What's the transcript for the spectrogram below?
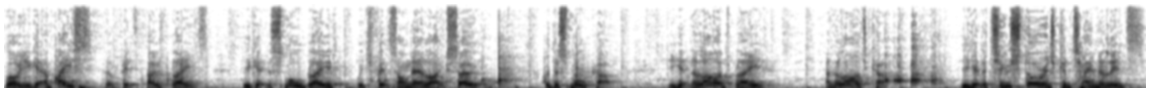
Well, you get a base that fits both blades. You get the small blade, which fits on there like so, with the small cup. You get the large blade and the large cup. You get the two storage container lids,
